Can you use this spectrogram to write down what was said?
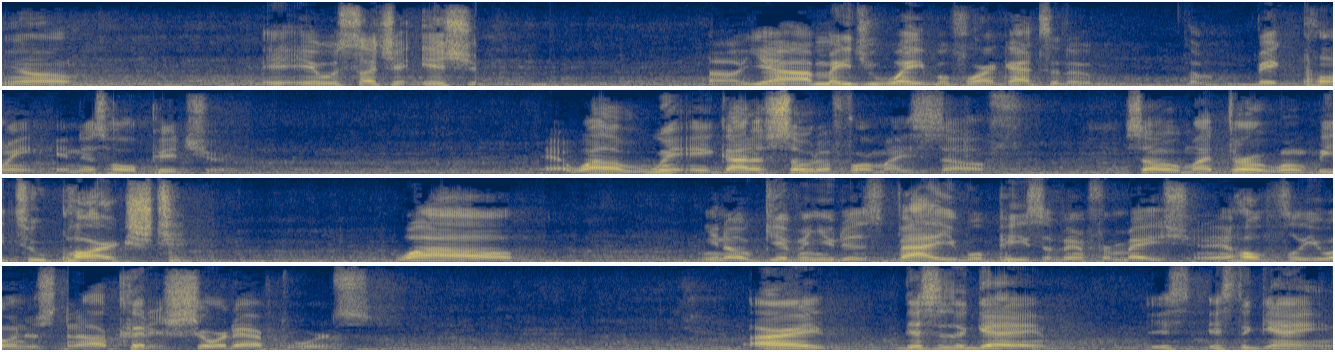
you know, it, it was such an issue. Uh, yeah, I made you wait before I got to the the big point in this whole picture. While I went and got a soda for myself, so my throat won't be too parched. While you know, giving you this valuable piece of information, and hopefully you understand. I'll cut it short afterwards. All right, this is a game. It's it's the game.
